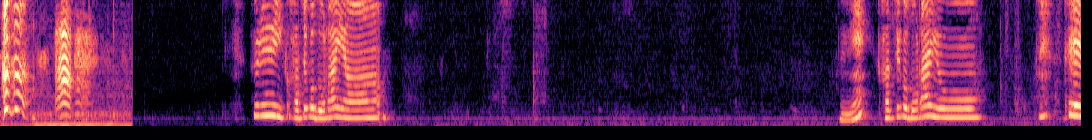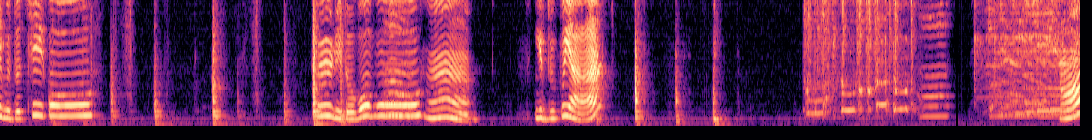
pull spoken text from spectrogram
끄끔 그래 이거 가지고 놀아요 네 가지고 놀아요. 테이블도 치고 효율이도 보고 응. 이게 누구야? 어?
